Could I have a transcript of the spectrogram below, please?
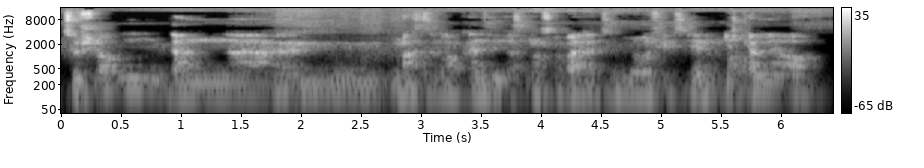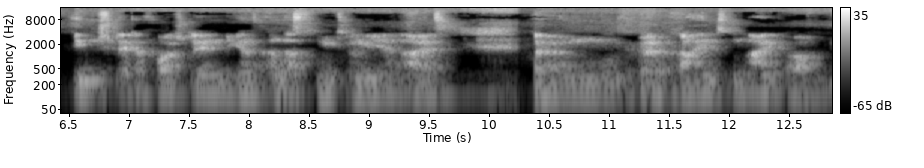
zu shoppen, dann äh, macht es überhaupt keinen Sinn, das noch so weiter zu glorifizieren. Und ich kann mir auch Innenstädte vorstellen, die ganz anders funktionieren als ähm, äh, rein zum Einkaufen.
